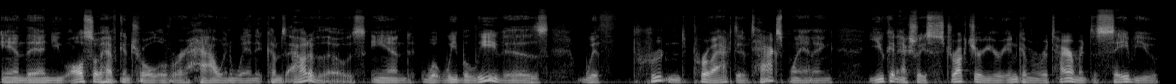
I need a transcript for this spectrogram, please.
and then you also have control over how and when it comes out of those. And what we believe is with prudent, proactive tax planning, you can actually structure your income in retirement to save you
